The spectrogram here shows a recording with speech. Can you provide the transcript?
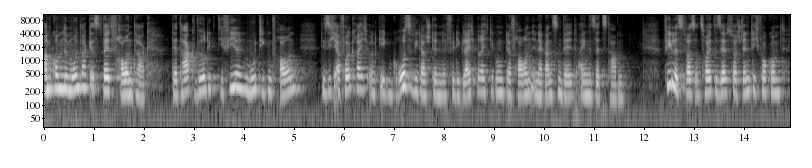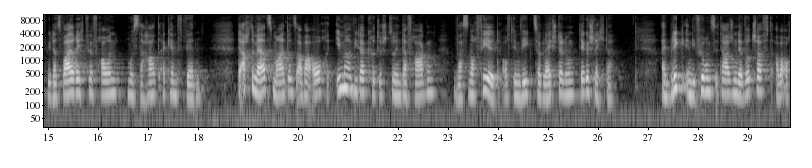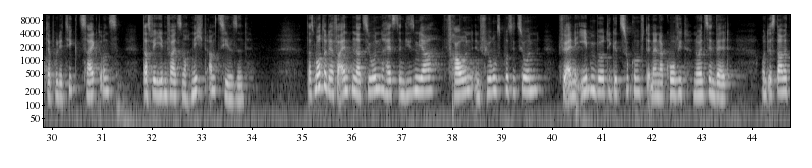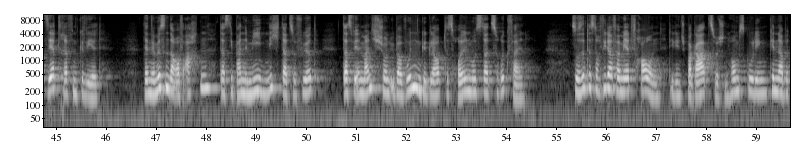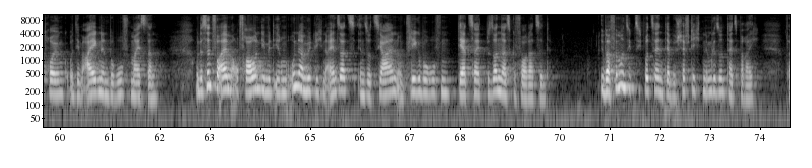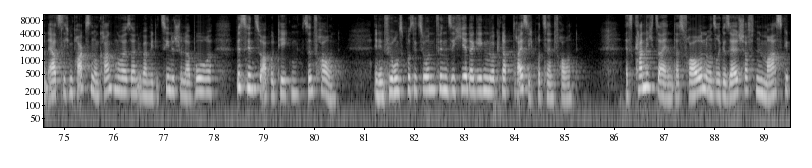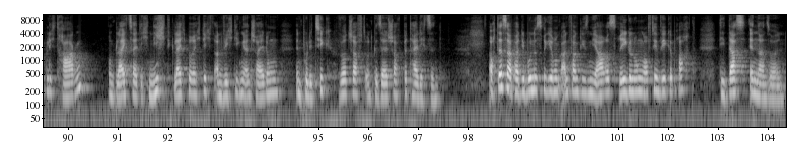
Am kommenden Montag ist Weltfrauentag. Der Tag würdigt die vielen mutigen Frauen, die sich erfolgreich und gegen große Widerstände für die Gleichberechtigung der Frauen in der ganzen Welt eingesetzt haben. Vieles, was uns heute selbstverständlich vorkommt, wie das Wahlrecht für Frauen, musste hart erkämpft werden. Der 8. März mahnt uns aber auch, immer wieder kritisch zu hinterfragen, was noch fehlt auf dem Weg zur Gleichstellung der Geschlechter. Ein Blick in die Führungsetagen der Wirtschaft, aber auch der Politik zeigt uns, dass wir jedenfalls noch nicht am Ziel sind. Das Motto der Vereinten Nationen heißt in diesem Jahr Frauen in Führungspositionen für eine ebenbürtige Zukunft in einer Covid-19-Welt und ist damit sehr treffend gewählt. Denn wir müssen darauf achten, dass die Pandemie nicht dazu führt, dass wir in manch schon überwunden geglaubtes Rollenmuster zurückfallen. So sind es doch wieder vermehrt Frauen, die den Spagat zwischen Homeschooling, Kinderbetreuung und dem eigenen Beruf meistern. Und es sind vor allem auch Frauen, die mit ihrem unermüdlichen Einsatz in sozialen und Pflegeberufen derzeit besonders gefordert sind. Über 75 Prozent der Beschäftigten im Gesundheitsbereich, von ärztlichen Praxen und Krankenhäusern über medizinische Labore bis hin zu Apotheken, sind Frauen. In den Führungspositionen finden sich hier dagegen nur knapp 30 Prozent Frauen. Es kann nicht sein, dass Frauen unsere Gesellschaften maßgeblich tragen und gleichzeitig nicht gleichberechtigt an wichtigen Entscheidungen in Politik, Wirtschaft und Gesellschaft beteiligt sind. Auch deshalb hat die Bundesregierung Anfang dieses Jahres Regelungen auf den Weg gebracht, die das ändern sollen.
